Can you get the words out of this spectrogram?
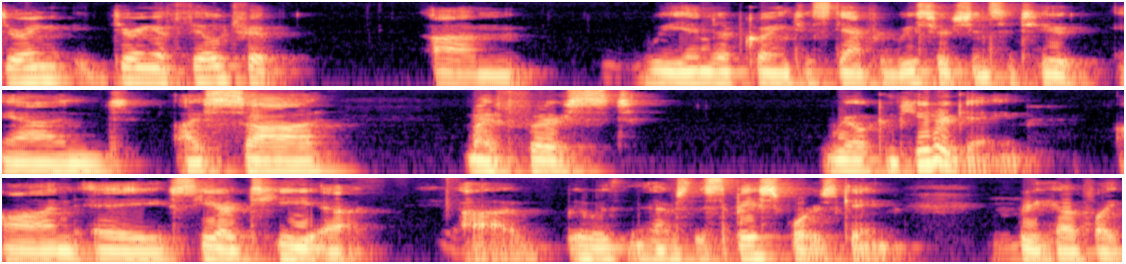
during during a field trip, um, we ended up going to Stanford Research Institute, and I saw my first real computer game on a CRT. At, uh, it was that was the Space Wars game, where you have like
